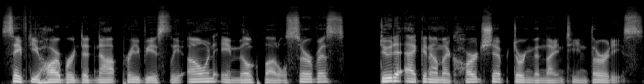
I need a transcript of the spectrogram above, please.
Safety Harbor did not previously own a milk bottle service, due to economic hardship during the 1930s.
